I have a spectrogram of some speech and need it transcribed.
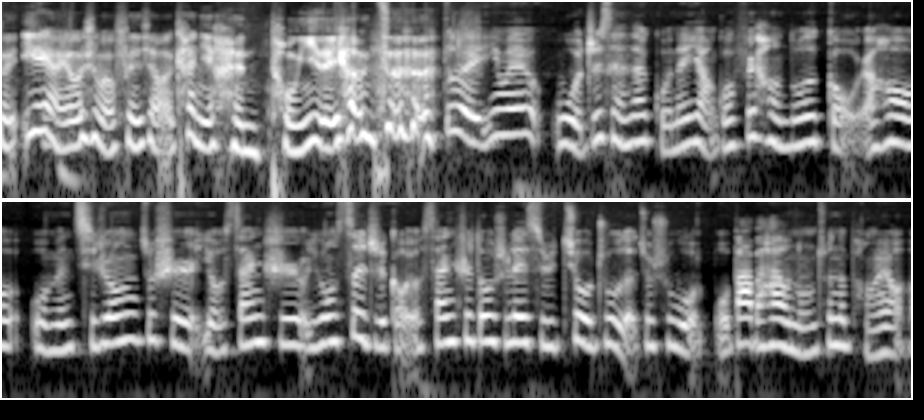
对，依然有什么分享？看你很同意的样子。对，因为我之前在国内养过非常多的狗，然后我们其中就是有三只，一共四只狗，有三只都是类似于救助的，就是我我爸爸还有农村的朋友，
